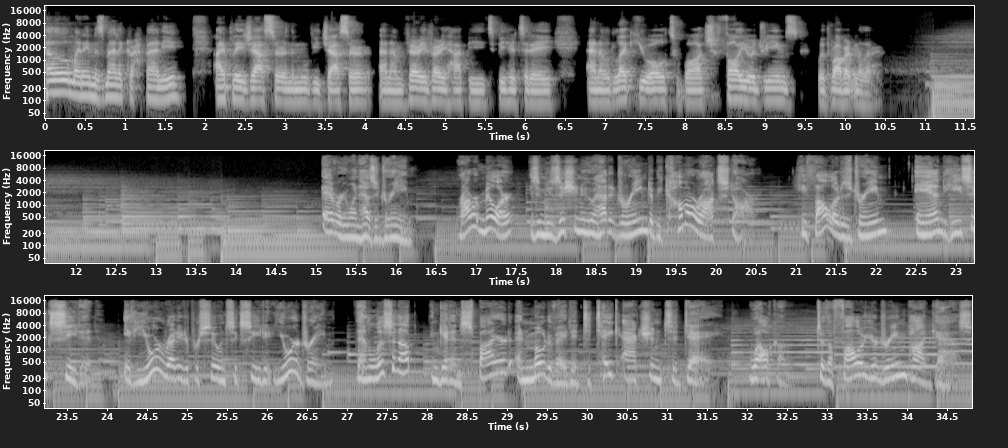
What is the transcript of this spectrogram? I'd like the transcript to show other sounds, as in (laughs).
Hello, my name is Malik Rahbani. I play Jasser in the movie Jasser, and I'm very, very happy to be here today. And I would like you all to watch Follow Your Dreams with Robert Miller. Everyone has a dream. Robert Miller is a musician who had a dream to become a rock star. He followed his dream and he succeeded. If you're ready to pursue and succeed at your dream, then listen up and get inspired and motivated to take action today. Welcome to the Follow Your Dream podcast.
